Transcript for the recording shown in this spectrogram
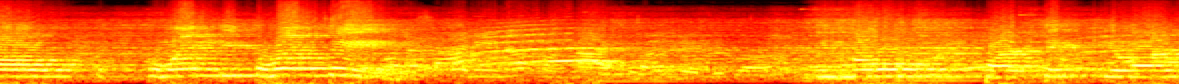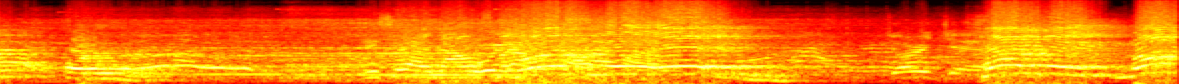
of 2020 in no particular order. This is announcement. We must do it! No!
